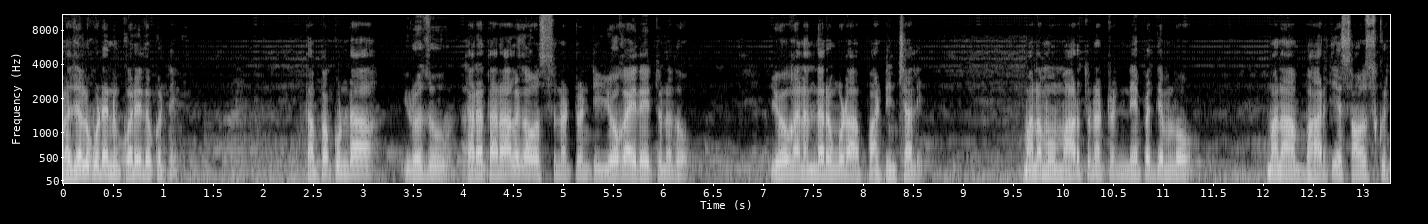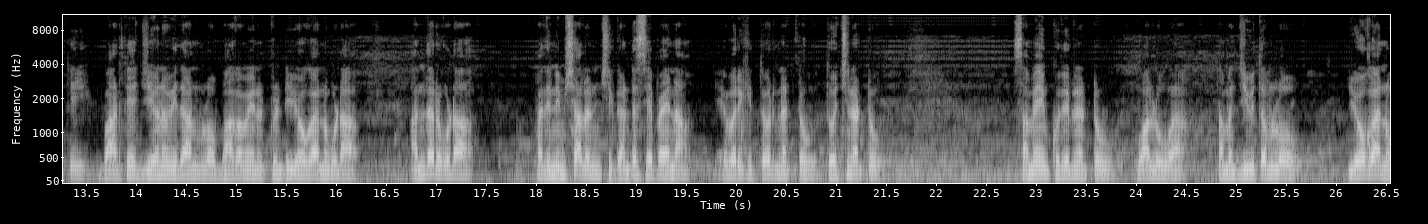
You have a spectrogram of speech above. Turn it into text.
ప్రజలు కూడా నేను కోరేది ఒకటే తప్పకుండా ఈరోజు తరతరాలుగా వస్తున్నటువంటి యోగా ఏదైతున్నదో యోగాని అందరం కూడా పాటించాలి. మనము మారుతున్నటువంటి నేపథ్యంలో మన భారతీయ సంస్కృతి భారతీయ జీవన విధానంలో భాగమైనటువంటి యోగాను కూడా అందరూ కూడా పది నిమిషాల నుంచి గంట ఎవరికి తోరినట్టు తోచినట్టు సమయం కుదిరినట్టు వాళ్ళు తమ జీవితంలో యోగాను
